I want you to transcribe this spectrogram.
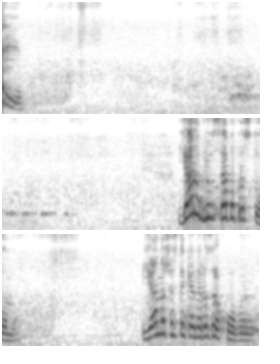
Коментарі. Я роблю все по-простому. Я на щось таке не розраховую.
